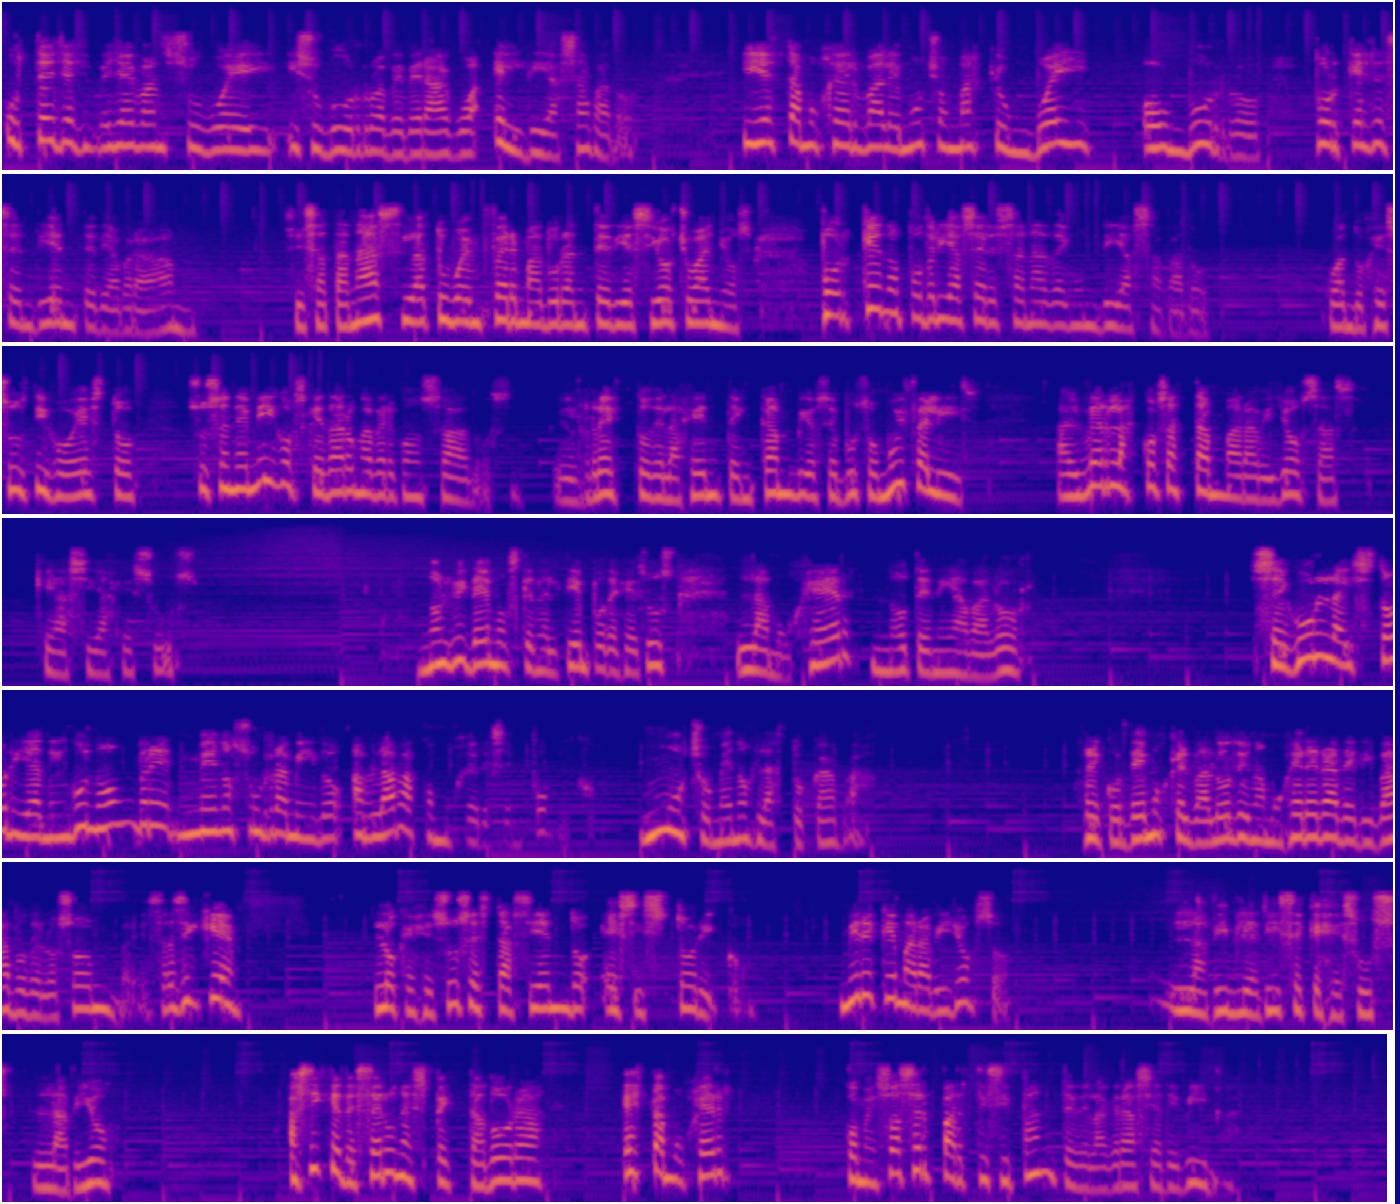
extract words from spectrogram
Ustedes llevan su buey y su burro a beber agua el día sábado, y esta mujer vale mucho más que un buey o un burro, porque es descendiente de Abraham. Si Satanás la tuvo enferma durante 18 años, ¿por qué no podría ser sanada en un día sábado? Cuando Jesús dijo esto, sus enemigos quedaron avergonzados. El resto de la gente, en cambio, se puso muy feliz al ver las cosas tan maravillosas que hacía Jesús. No olvidemos que en el tiempo de Jesús la mujer no tenía valor. Según la historia, ningún hombre, menos un ramido, hablaba con mujeres en público, mucho menos las tocaba. Recordemos que el valor de una mujer era derivado de los hombres, así que lo que Jesús está haciendo es histórico. Mire qué maravilloso. La Biblia dice que Jesús la vio. Así que de ser una espectadora, esta mujer comenzó a ser participante de la gracia divina.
